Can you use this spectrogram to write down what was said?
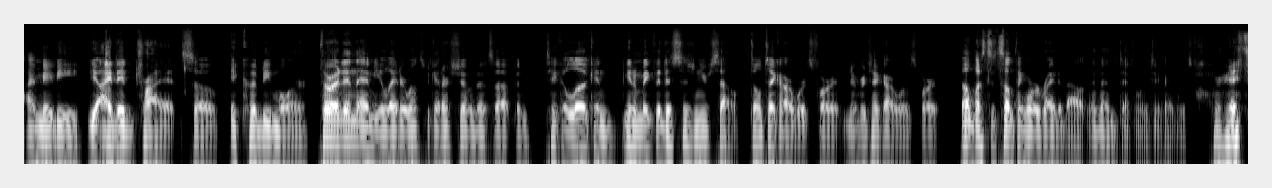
I maybe, yeah, I did try it, so it could be more. Throw it in the emulator once we get our show notes up and take a look and, you know, make the decision yourself. Don't take our words for it. Never take our words for it. Unless it's something we're right about, and then definitely take our words for it.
